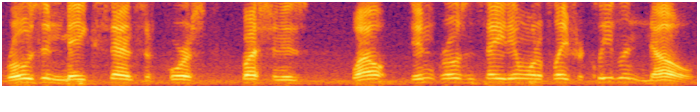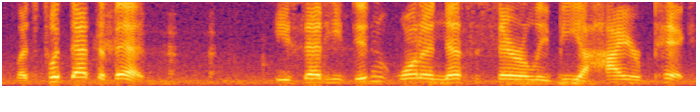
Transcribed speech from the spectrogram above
Rosen makes sense. Of course, the question is, well, didn't Rosen say he didn't want to play for Cleveland? No. Let's put that to bed. He said he didn't want to necessarily be a higher pick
